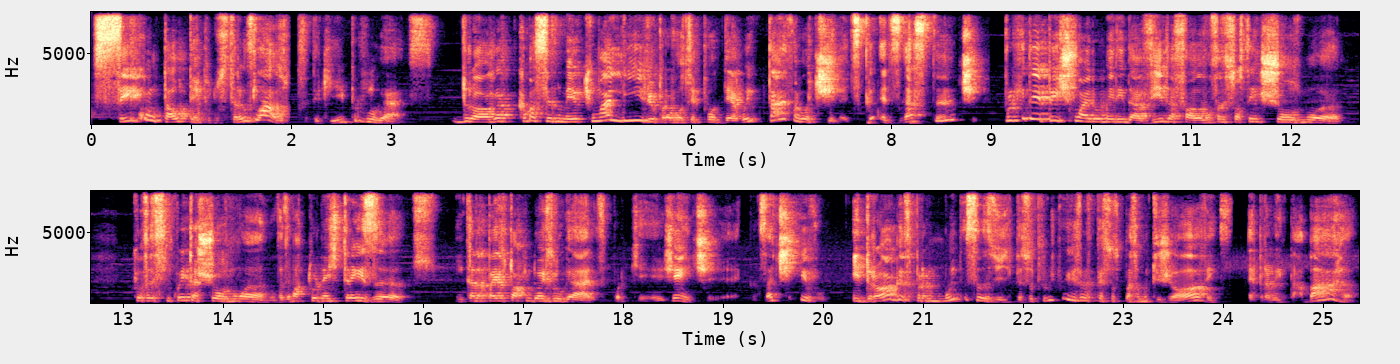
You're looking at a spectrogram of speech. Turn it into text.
Sem contar o tempo dos translados, você tem que ir para os lugares. Droga acaba sendo meio que um alívio para você poder aguentar essa rotina. É É desgastante. Por que de repente um Iron Maiden da vida fala, vou fazer só 100 shows no ano? Porque eu vou fazer 50 shows no ano, vou fazer uma turnê de 3 anos. Em cada país eu toco em dois lugares. Porque, gente, é cansativo. E drogas, para muitas dessas pessoas, principalmente as pessoas que passam muito jovens, é para aumentar a barra.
